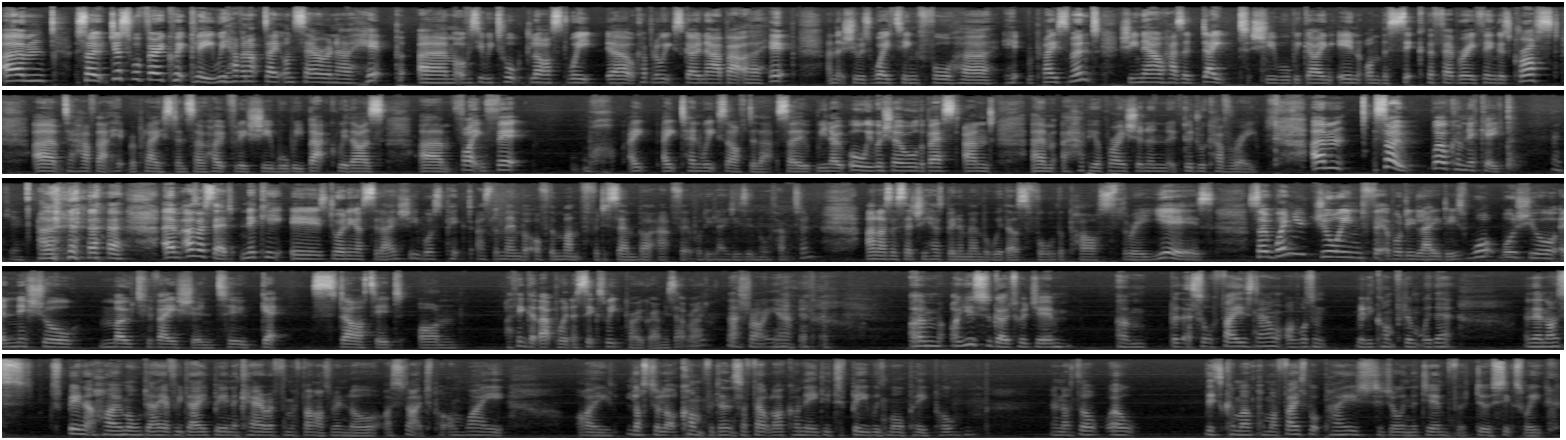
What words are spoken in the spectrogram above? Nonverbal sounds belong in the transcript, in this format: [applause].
Um, so, just very quickly, we have an update on Sarah and her hip. Um, obviously, we talked last week, uh, a couple of weeks ago now, about her hip and that she was waiting for her hip replacement. She now has a date. She will be going in on the 6th of February, fingers crossed, um, to have that hip replaced. And so hopefully she will be back with us um, fighting fit [sighs] eight, eight, ten weeks after that. So we know, oh, we wish her all the best and um, a happy operation and a good recovery. Um, so, welcome, Nicky. Thank you. [laughs] um, as I said, Nikki is joining us today. She was picked as the member of the month for December at Fit Body Ladies in Northampton. And as I said, she has been a member with us for the past three years. So when you joined Fit Body Ladies, what was your initial motivation to get started on, I think at that point, a six week program? Is that right? That's right, yeah. [laughs] um, I used to go to a gym, um, but that sort of phased out. I wasn't really confident with it. And then I being at home all day, every day, being a carer for my father-in-law. I started to put on weight. I lost a lot of confidence. I felt like I needed to be with more people. Mm-hmm. And I thought, well, this come up on my Facebook page to join the gym for do a six week.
